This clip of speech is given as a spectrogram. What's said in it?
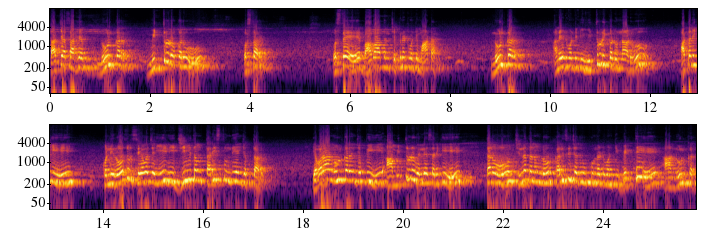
తాత్యా సాహెబ్ నూల్కర్ మిత్రుడు ఒకరు వస్తారు. వస్తే బాబా అతను చెప్పినటువంటి మాట నూల్కర్ అనేటువంటి నీ మిత్రుడు ఇక్కడ ఉన్నాడు అతనికి కొన్ని రోజులు సేవ చెయ్యి నీ జీవితం తరిస్తుంది అని చెప్తాడు. ఎవరా నూల్కర్ అని చెప్పి ఆ మిత్రుడు వెళ్ళేసరికి తను చిన్నతనంలో కలిసి చదువుకున్నటువంటి వ్యక్తే ఆ నూల్కర్.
